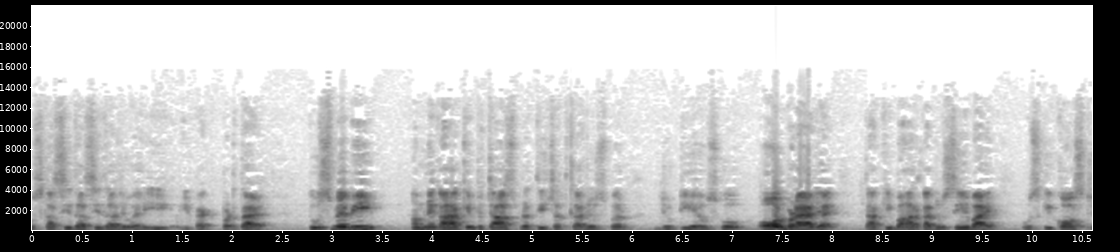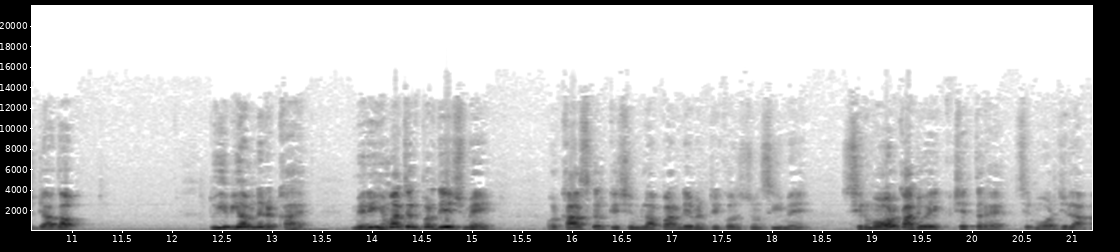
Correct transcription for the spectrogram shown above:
उसका सीधा सीधा जो है इफ़ेक्ट पड़ता है। तो उसमें भी हमने कहा कि 50 प्रतिशत का जो इस पर ड्यूटी है, उसको और बढ़ाया जाए, ताकि बाहर का जो सेब आए, उसकी कॉस्ट ज़्यादा हो। तो ये भी हमने रखा है। मेरे हिमाचल प्रदेश में, और खास करके शिमला पार्लियामेंट्री कॉन्स्टिट्यूंसी में, सिरमौर का जो एक क्षेत्र है, सिरमौर जिला,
